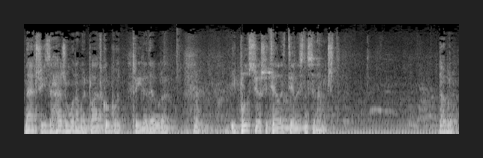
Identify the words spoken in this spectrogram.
Znači, za hač moramo i platiti koliko? 3000 eura. I plus još i tjele, tjelesno se namučiti. Dobro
